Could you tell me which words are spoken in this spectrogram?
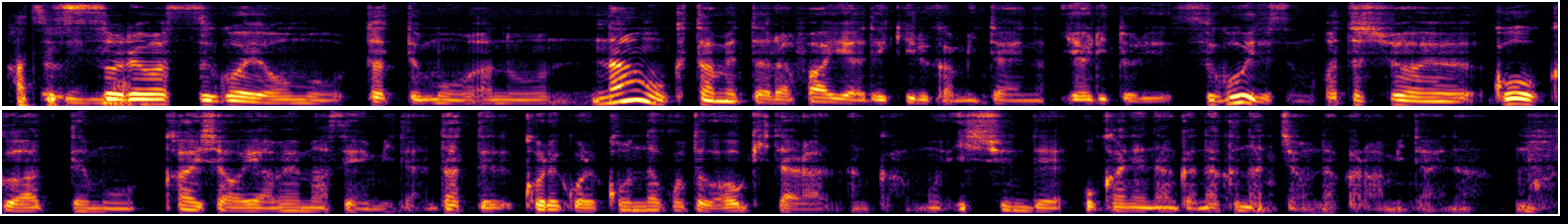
発言それはすごい思う。だってもうあの何億貯めたらファイヤーできるかみたいなやり取りすごいですもん。私は5億あっても会社は辞めませんみたいな。だってこれこれこんなことが起きたらなんかもう一瞬でお金なんかなくなっちゃうんだからみたいな。もうなんか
